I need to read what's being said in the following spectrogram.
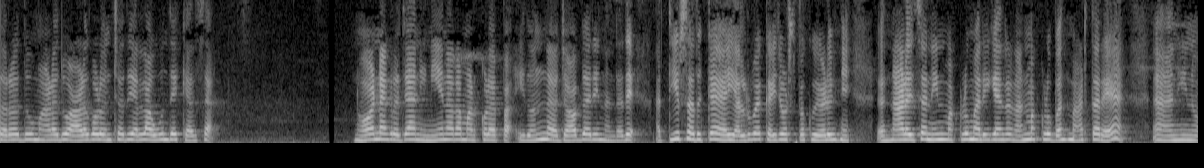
ತರೋದು, ಮಾಡೋದು, ಆಳುಗಳು ಹಂಚೋದು ಎಲ್ಲ ಅವಂದೇ ಕೆಲಸ. ನೋಡ್ ನಾಗರಾಜ, ನೀನು ಏನಾರ ಮಾಡ್ಕೊಳಪ್ಪ. ಇದೊಂದು ಜವಾಬ್ದಾರಿ ನಂದದೆ. ಅದು ತೀರ್ಸೋದಕ್ಕೆ ಎಲ್ಲರೂ ಕೈ ಜೋಡಿಸ್ಬೇಕು ಹೇಳಿನಿ ನಾಳೆ ದಿವಸ ನಿನ್ನ ಮಕ್ಕಳು ಮರಿಗೆ ಅಂದರೆ ನನ್ನ ಮಕ್ಕಳು ಬಂದು ಮಾಡ್ತಾರೆ. ನೀನು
